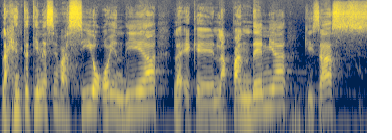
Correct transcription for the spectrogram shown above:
La gente tiene ese vacío hoy en día, eh, que en la pandemia quizás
